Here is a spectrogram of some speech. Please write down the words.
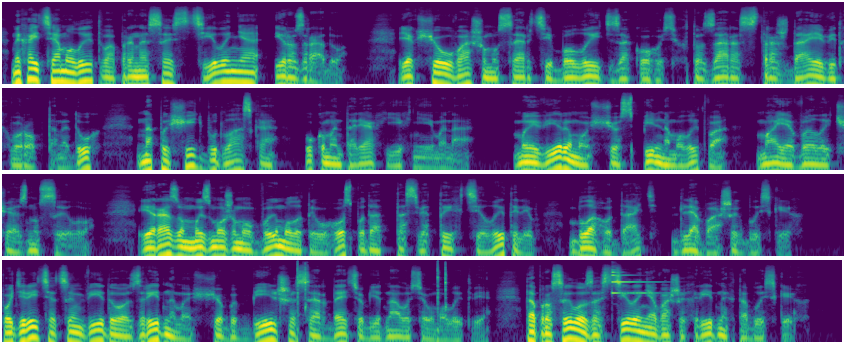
Нехай ця молитва принесе зцілення і розраду. Якщо у вашому серці болить за когось, хто зараз страждає від хвороб та недух, напишіть, будь ласка, у коментарях їхні імена. Ми віримо, що спільна молитва має величезну силу, і разом ми зможемо вимолити у Господа та святих цілителів благодать для ваших близьких. Поділіться цим відео з рідними, щоб більше сердець об'єдналося у молитві та просило за зцілення ваших рідних та близьких.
